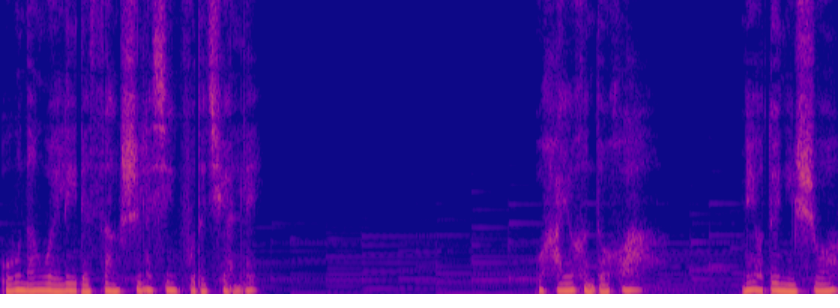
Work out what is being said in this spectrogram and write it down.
无能为力的丧失了幸福的权利？我还有很多话没有对你说，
